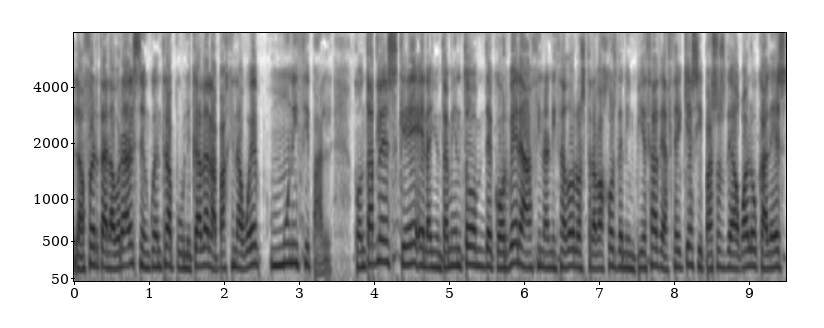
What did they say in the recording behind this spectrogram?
La oferta laboral se encuentra publicada en la página web municipal. Contarles que el Ayuntamiento de Corbera ha finalizado los trabajos de limpieza de acequias y pasos de agua locales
